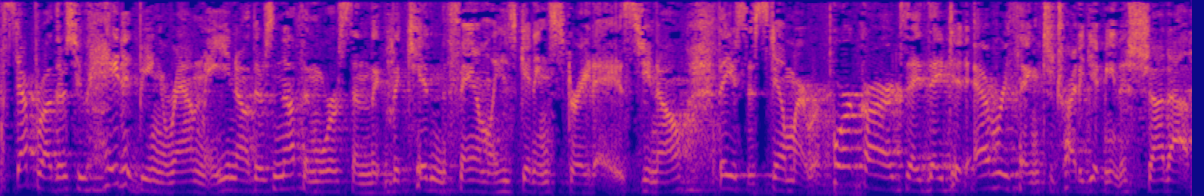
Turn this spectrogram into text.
stepbrothers who hated being around me. You know, there's nothing worse than the, the kid in the family who's getting straight A's, you know. They used to steal my report cards. They, they did everything to try to get me to shut up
